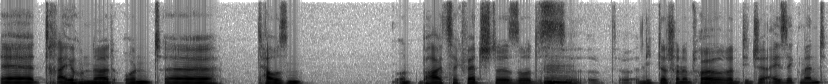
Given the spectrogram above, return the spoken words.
äh, 300 und äh, 1000 und ein paar zerquetschte. So, das mhm. äh, liegt dann schon im teureren DJI-Segment.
